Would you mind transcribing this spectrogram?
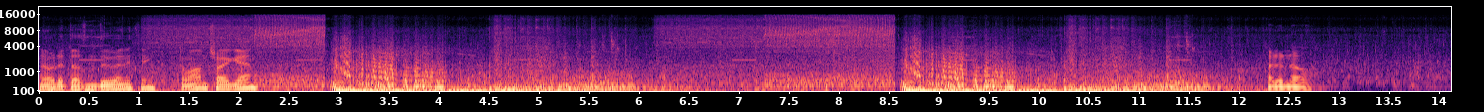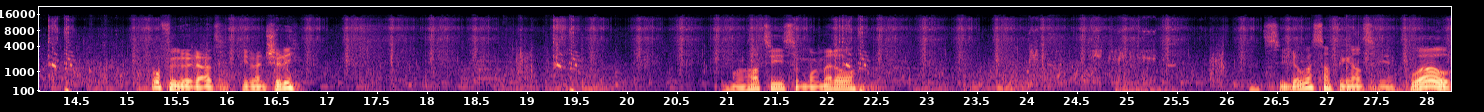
No, that doesn't do anything. Come on, try again. I don't know. We'll figure it out eventually. More hotties, some more metal. Metal. Let's see, there was something else here. Whoa!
